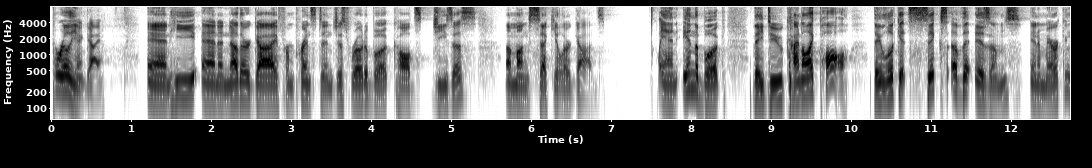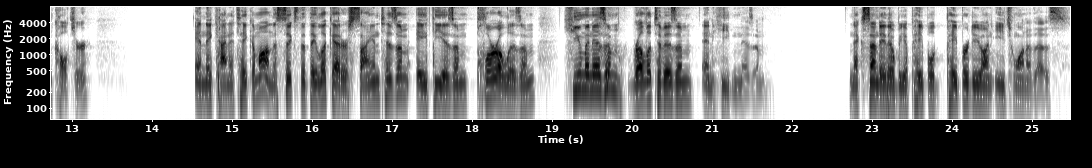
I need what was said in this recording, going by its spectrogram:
Brilliant guy. And he and another guy from princeton just wrote a book called jesus among secular gods. And in the book, they do kind of like Paul. They look at six of the isms in American culture and they kind of take them on. The six that they look at are scientism, atheism, pluralism, humanism, relativism, and hedonism. Next Sunday, there'll be a paper, paper due on each one of those.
